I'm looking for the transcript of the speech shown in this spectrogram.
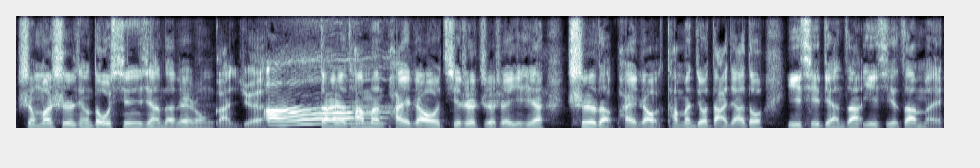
什么事情都新鲜的这种感觉啊！但是他们拍照其实只是一些吃的拍照，他们就大家都一起点赞，一起赞美。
